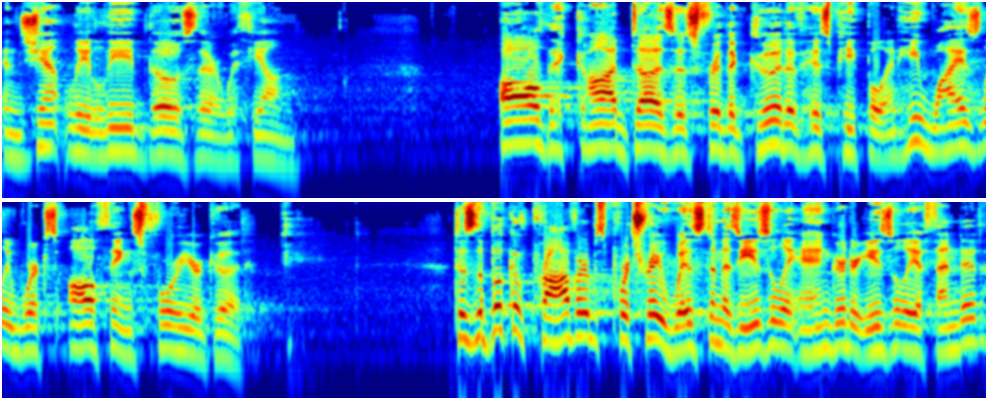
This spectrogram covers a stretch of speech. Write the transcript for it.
and gently lead those that are with young. All that God does is for the good of his people, and he wisely works all things for your good. Does the book of Proverbs portray wisdom as easily angered or easily offended?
